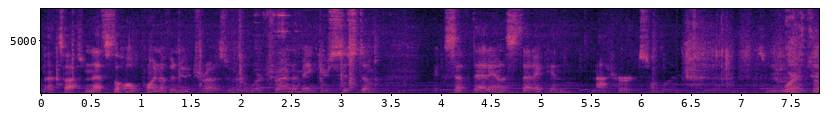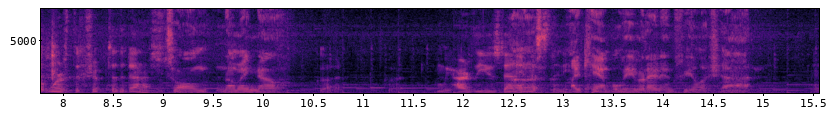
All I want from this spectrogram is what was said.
That's awesome. That's the whole point of Anutra is we're, we're trying to make your system accept that anesthetic and not hurt so much. Worth the worth the trip to the dentist. It's all numbing now. Good, good. And we hardly used any Honest. I can't believe it. I didn't feel a shot. Yeah,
